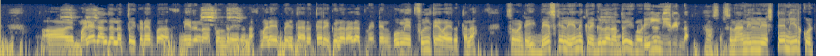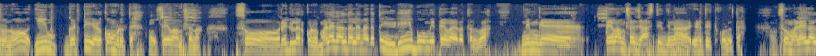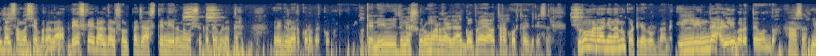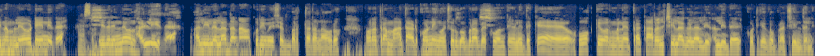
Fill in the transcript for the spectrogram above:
ಆ, ಮಳೆಗಾಲದಲ್ಲಂತೂ ಈ ಕಡೆ ಬ ನೀರಿನ ತೊಂದರೆ ಇರಲ್ಲ. ಮಳೆ ಬೀಳ್ತಾ ಇರುತ್ತೆ ರೆಗ್ಯುಲರ್ ಆಗಿ ಅದು ಮೇಂಟೈನ್ ಭೂಮಿ ಫುಲ್ ತೇವ ಇರುತ್ತಲ್ಲ? ಸೊ ಮೆಂಟೆ ಈಗ ಬೇಸಿಗೆಯಲ್ಲಿ ಏನಕ್ಕೆ ರೆಗ್ಯುಲರ್ ಅಂದ್ರೆ ಈಗ ನೋಡಿ ಇಲ್ಲಿ ನೀರಿಲ್ಲ. ಸೊ ನಾನು ಇಲ್ಲಿ ಎಷ್ಟೇ ನೀರು ಕೊಟ್ರು ಈ ಗಟ್ಟಿ ಎಳ್ಕೊಂಡ್ಬಿಡುತ್ತೆ. ತೇವಾಂಶನ. ಸೊ ರೆಗ್ಯುಲರ್ ಕೊಡ್ಬೇಕು. ಮಳೆಗಾಲದಲ್ಲಿ ಏನಾಗುತ್ತೆ? ಇಡೀ ಭೂಮಿ ತೇವ ಇರುತ್ತಲ್ವಾ? ನಿಮಗೆ ತೇವಾಂಶ ಜಾಸ್ತಿ ದಿನ ಹಿಡ್ದಿಟ್ಕೊಳ್ಳುತ್ತೆ. ಸೊ ಮಳೆಗಾಲದಲ್ಲಿ ಸಮಸ್ಯೆ ಬರಲ್ಲ. ಬೇಸಿಗೆಗಾಲದಲ್ಲಿ ಸ್ವಲ್ಪ ಜಾಸ್ತಿ ನೀರಿನ ಅವಶ್ಯಕತೆ ಬೀಳುತ್ತೆ. ರೆಗ್ಯುಲರ್ ಕೊಡಬೇಕು. ಓಕೆ ನೀವು ಇದನ್ನ ಶುರು ಮಾಡಿದಾಗ ಗೊಬ್ಬರ ಯಾವ ತರ ಕೊಡ್ತಾ ಇದ್ರಿ ಸರ್? ಶುರು ಮಾಡಿದಾಗಿಂದಾನು ಕೊಟ್ಟಿಗೆ ಗೊಬ್ಬರನೇ. ಇಲ್ಲಿ ಹಿಂದೆ ಹಳ್ಳಿ ಬರುತ್ತೆ ಒಂದು. ಹಾ ಸರ್. ಈ ನಮ್ಮ ಲೇಔಟ್ ಏನಿದೆ? ಇದರಿಂದ ಒಂದು ಹಳ್ಳಿ ಇದೆ. ಅಲ್ಲಿ ಇಲ್ಲೆಲ್ಲ ದನ ಕುರಿ ಮೇಯ್ಸಕ್ ಬರ್ತಾರಲ್ಲ ಅವರು. ಅವ್ರ ಹತ್ರ ಮಾತಾಡ್ಕೊಂಡು ಹಿಂಗ್ ಒಂಚೂರು ಗೊಬ್ಬರ ಬೇಕು ಅಂತ ಹೇಳಿದಕ್ಕೆ ಹೋಗ್ತೀವಿ ಅವ್ರ ಮನೆ ಹತ್ರ. ಕಾರಲ್ಲಿ ಚೀಲಗಳಲ್ಲಿ ಅಲ್ಲಿದೆ ಕೊಟ್ಟಿಗೆ ಗೊಬ್ಬರ ಚೀಲದಲ್ಲಿ.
